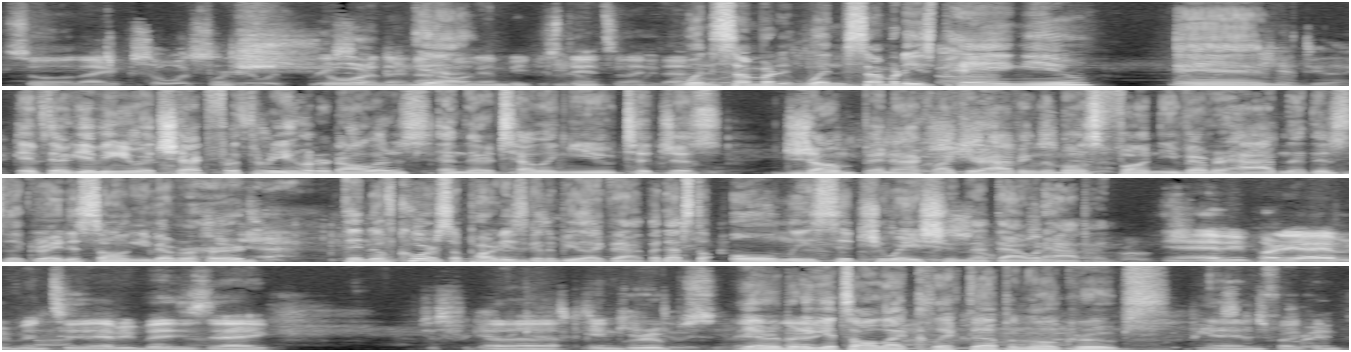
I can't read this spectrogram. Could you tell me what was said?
so like So what's the for deal with sure they're not Yeah. all gonna be just dancing like that. When somebody when somebody's paying you and if they're giving you a check for three hundred dollars and they're telling you to just jump and act like you're having the most fun you've ever had and that this is the greatest song you've ever heard, then of course a party's gonna be like that. But that's the only situation that that would happen. Yeah, every party I ever been to, everybody's like Just forget uh, in groups. Yeah, everybody gets all like clicked up in little groups. and fucking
